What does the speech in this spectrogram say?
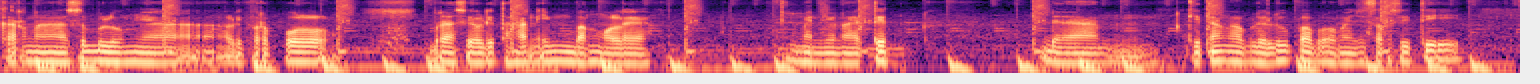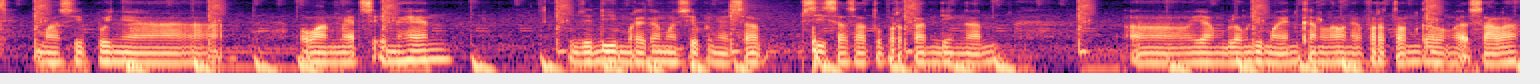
Karena sebelumnya Liverpool berhasil ditahan imbang oleh Man United. Dan kita nggak boleh lupa bahwa Manchester City masih punya one match in hand. Jadi mereka masih punya sisa satu pertandingan uh, yang belum dimainkan lawan Everton kalau nggak salah.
